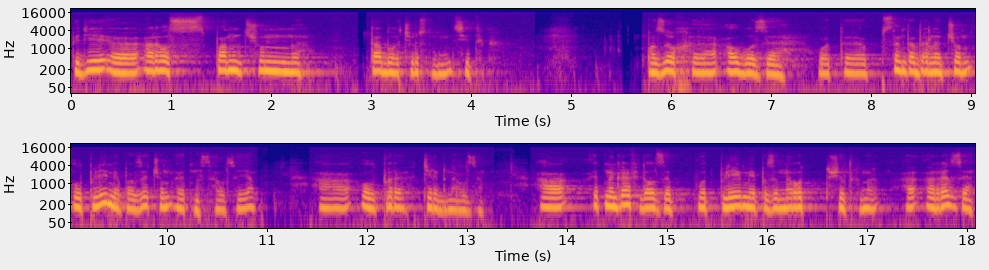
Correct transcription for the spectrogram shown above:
пиди аралспан чун таблар чурстун ситик пазох албозе. Вот пыстың тадырна чон ол племя паза чон этнос алзе я. Ол пыр термин алзе а этнография далзе вот племя паза народ шилтрын арезе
